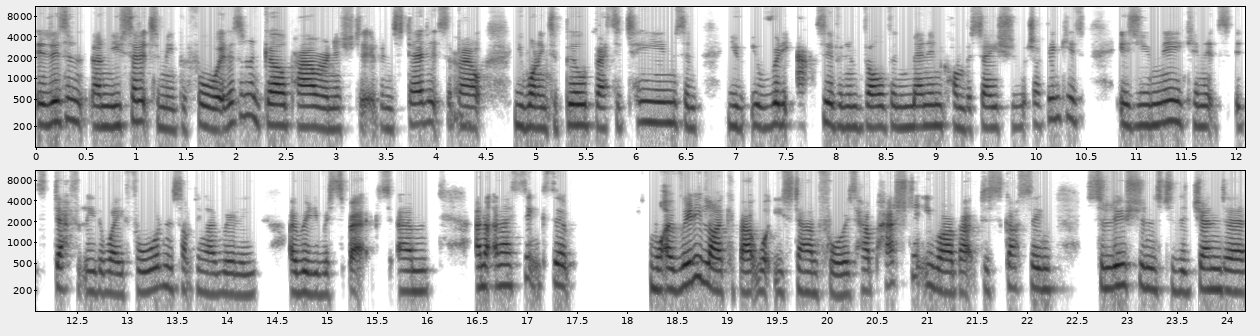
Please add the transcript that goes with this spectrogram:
it isn't and you said it to me before it isn't a girl power initiative instead it's yeah. about you wanting to build better teams and you you're really active and involving men in conversation which i think is is unique and it's it's definitely the way forward and something i really i really respect um and and i think that what I really like about what you stand for is how passionate you are about discussing solutions to the gender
